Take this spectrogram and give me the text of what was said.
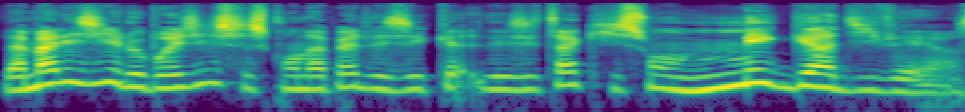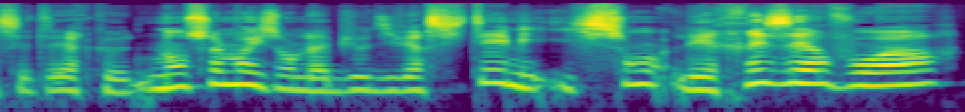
La Malaisie et le Brésil, c'est ce qu'on appelle des, des États qui sont méga divers. C'est-à-dire que non seulement ils ont de la biodiversité, mais ils sont les réservoirs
